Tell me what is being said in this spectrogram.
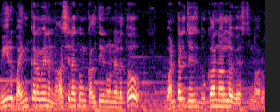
మీరు భయంకరమైన నాసిరకం కల్తీ నూనెలతో వంటలు చేసి దుకాణాల్లో వేస్తున్నారు.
